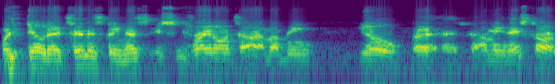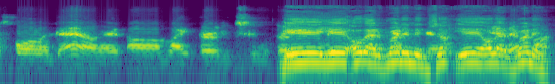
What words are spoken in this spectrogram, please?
But yo, that tennis thing, that's she's right on time. I mean, yo, uh, I mean, they start falling down at um like 32, Yeah, yeah, all that running and jump. Yeah, all that running. body-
